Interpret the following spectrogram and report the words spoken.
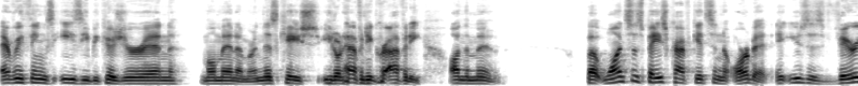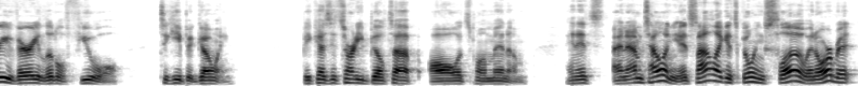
Everything's easy because you're in momentum, or in this case, you don't have any gravity on the moon. But once a spacecraft gets into orbit, it uses very, very little fuel to keep it going because it's already built up all its momentum. And it's, and I'm telling you, it's not like it's going slow in orbit.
